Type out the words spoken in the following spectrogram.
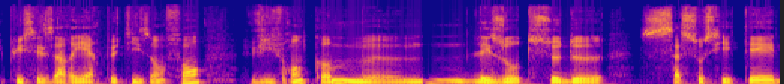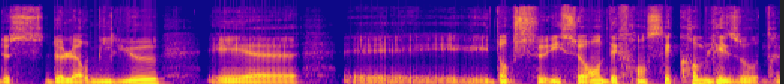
et puis ses arrière-petits-enfants, vivront comme euh, les autres, ceux de sa société, de, leur milieu, euh, et, donc ils seront des Français comme les autres,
